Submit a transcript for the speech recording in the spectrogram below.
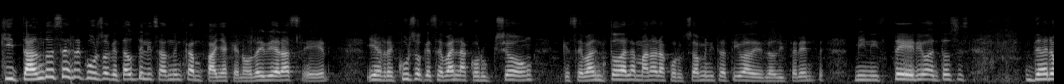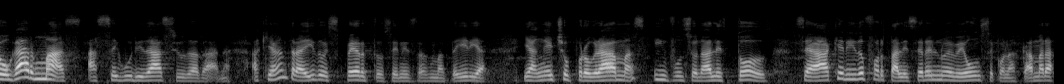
quitando ese recurso que está utilizando en campaña, que no debiera ser, y el recurso que se va en la corrupción, que se va en todas las manos de la corrupción administrativa de los diferentes ministerios. Entonces, derogar más a seguridad ciudadana. Aquí han traído expertos en estas materias y han hecho programas infuncionales todos. Se ha querido fortalecer el 911 con las cámaras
